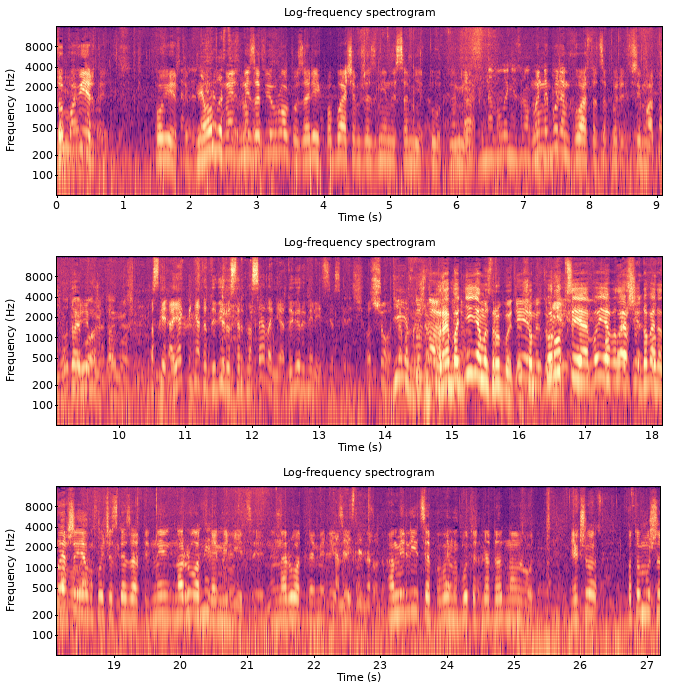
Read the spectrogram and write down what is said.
то повірте. Повірте, Для області ми, ми за півроку, за рік побачимо вже зміни самі тут, на місці. На Волині зроблено. Ми не будемо хвастатися перед всіма там Україною. Там, і- А скажіть, а як підняти довіру серед населення, довіру міліції? Скажіть, от що Діями. треба Ну? Треба діями зробити, Діями щоб зробити. корупція виявилася По-перше, доведена. по-перше, я була. вам хочу сказати, не народ для міліції, не народ для А міліції. міліція народу. А міліція повинна бути для до- народу. Якщо, тому що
